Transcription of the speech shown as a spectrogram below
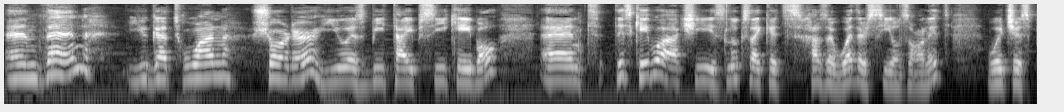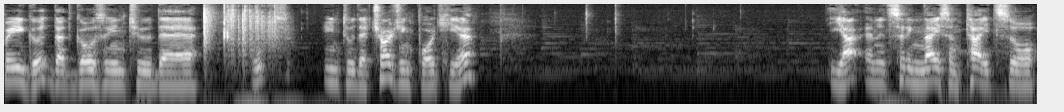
And then you get one shorter USB type C cable and this cable actually is, looks like it has a weather seals on it which is pretty good that goes into the oops into the charging port here yeah and it's sitting nice and tight so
